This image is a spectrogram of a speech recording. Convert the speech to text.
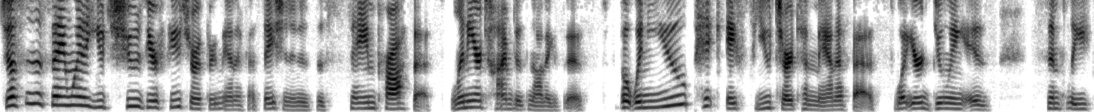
just in the same way that you choose your future through manifestation. It is the same process. Linear time does not exist. But when you pick a future to manifest, what you're doing is simply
